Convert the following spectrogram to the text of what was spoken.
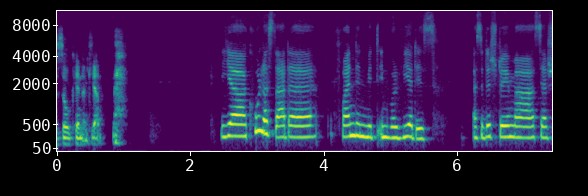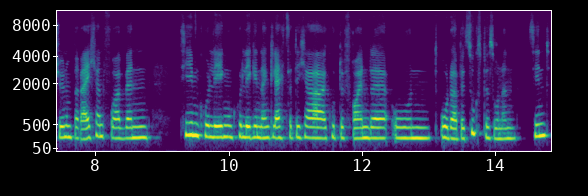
so kennengelernt. Ja, cool, dass da der Freundin mit involviert ist. Also das stelle ich mir sehr schön und bereichernd vor, wenn Teamkollegen und Kolleginnen gleichzeitig auch gute Freunde und oder Bezugspersonen sind.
